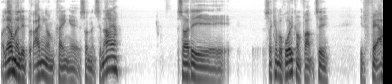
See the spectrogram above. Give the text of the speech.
Og laver man lidt beregninger omkring øh, sådan et scenarie, så, er det, så kan man hurtigt komme frem til et færre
